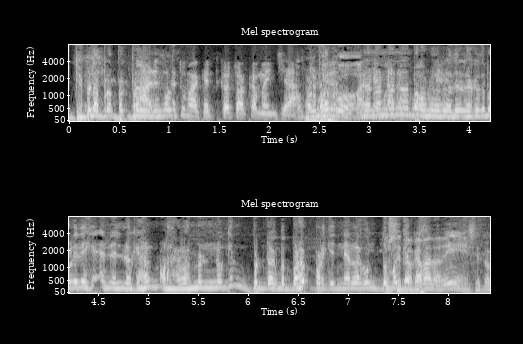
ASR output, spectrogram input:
Ja, però, però, però, Ara és el tomàquet que toca menjar. Pero, El Paco, no, no, no, no, pero, lo que te dije, en el, lo que es el no, que- porque en algún Pues si tomàquet... tocava de dir, si No,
